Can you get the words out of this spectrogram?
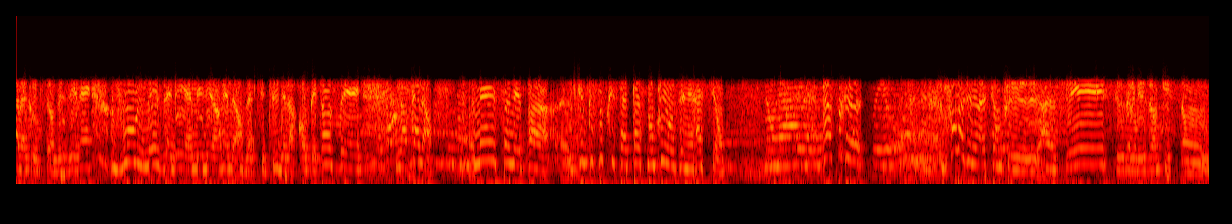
à la culture désirée. Vous les aidez à améliorer leurs aptitudes et leurs compétences et leurs talents. Mais ce n'est pas quelque chose qui s'attache non plus aux générations. Parce que pour la génération plus âgée, si vous avez des gens qui sont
